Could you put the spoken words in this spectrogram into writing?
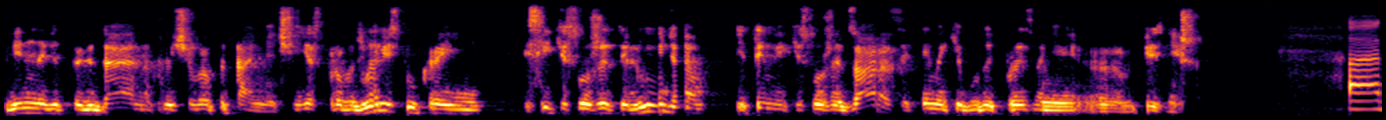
він не відповідає на ключове питання: чи є справедливість в Україні, скільки служити людям, і тим, які служать зараз, і тим, які будуть призвані е, пізніше. Е,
